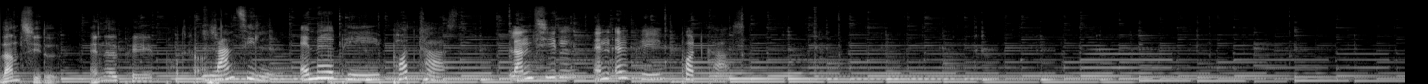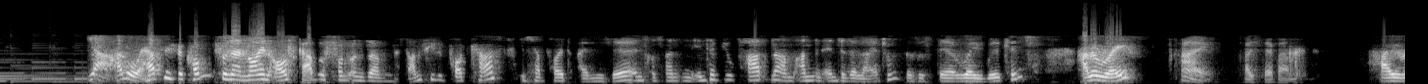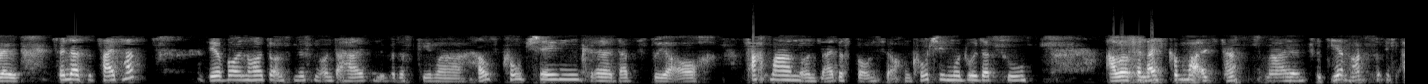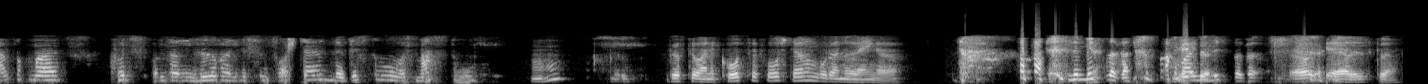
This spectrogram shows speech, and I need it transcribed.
Landsiedel NLP Podcast. Landsiedel NLP Podcast. Landsiedel NLP Podcast. Hallo, herzlich willkommen zu einer neuen Ausgabe von unserem Landsiedel Podcast. Ich habe heute einen sehr interessanten Interviewpartner am anderen Ende der Leitung. Das ist der Ray Wilkins. Hallo Ray. Hi. Hi Stefan. Hi Ray. Schön, dass du Zeit hast. Wir wollen heute uns ein bisschen unterhalten über das Thema Health Coaching. Äh, da bist du ja auch Fachmann und leitest bei uns ja auch ein Coaching-Modul dazu. Aber vielleicht kommen wir als erstes mal zu dir. Magst du dich einfach mal kurz unseren Hörern ein bisschen vorstellen? Wer bist du? Was machst du? Mhm. Wirst du eine kurze Vorstellung oder eine längere? eine mittlere. Mach mal eine mittlere. Okay, alles klar.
